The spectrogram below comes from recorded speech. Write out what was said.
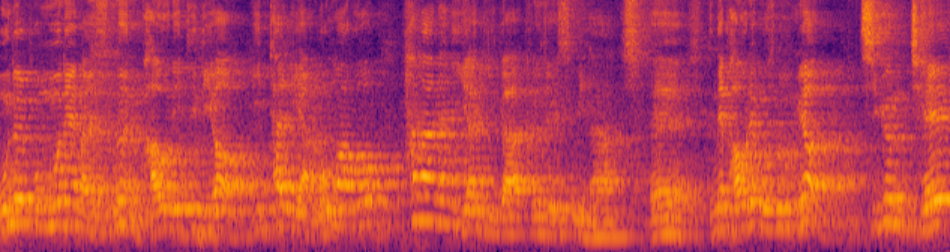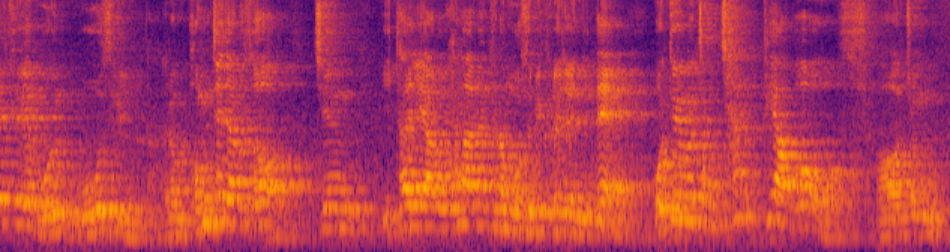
오늘 본문의 말씀은 바울이 드디어 이탈리아, 로마로 향하는 이야기가 그려져 있습니다. 네. 근데 바울의 모습을 보면 지금 제수의 모습입니다. 여러분, 범죄자로서 지금 이탈리아로 향하는 그런 모습이 그려져 있는데 어떻게 보면 참 창피하고 어, 좀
